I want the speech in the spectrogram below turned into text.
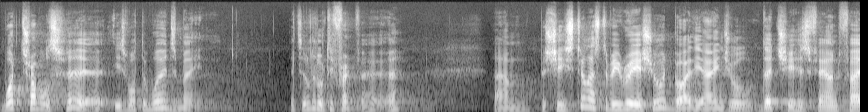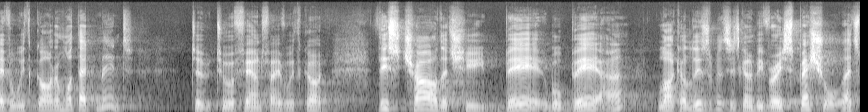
what troubles her is what the words mean. It's a little different for her. Um, but she still has to be reassured by the angel that she has found favour with God and what that meant to, to have found favour with God. This child that she bear, will bear, like Elizabeth, is going to be very special. That's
